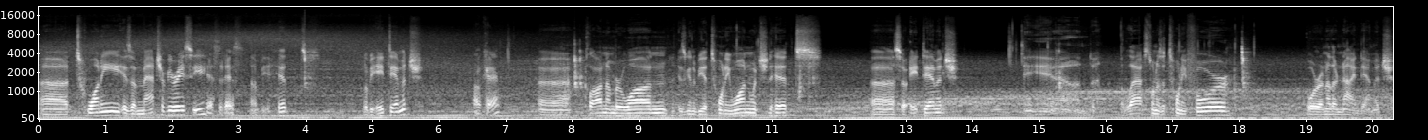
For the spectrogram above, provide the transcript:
Uh, 20 is a match of your AC. Yes, it is. That'll be a hit. It'll be 8 damage. Okay. Uh, claw number one is going to be a 21, which should hit. Uh, so 8 damage. And the last one is a 24 or another 9 damage.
